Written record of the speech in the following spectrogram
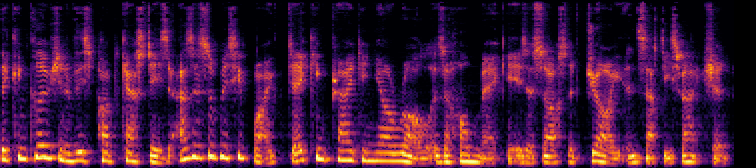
The conclusion of this podcast is as a submissive wife, taking pride in your role as a homemaker is a source of joy and satisfaction.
